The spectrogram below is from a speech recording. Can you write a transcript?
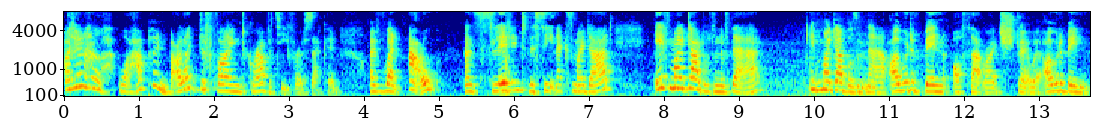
I don't know how what happened, but I like defined gravity for a second. I went out and slid into the seat next to my dad. If my dad wasn't there, if my dad wasn't there, I would have been off that ride straight away. I would have been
